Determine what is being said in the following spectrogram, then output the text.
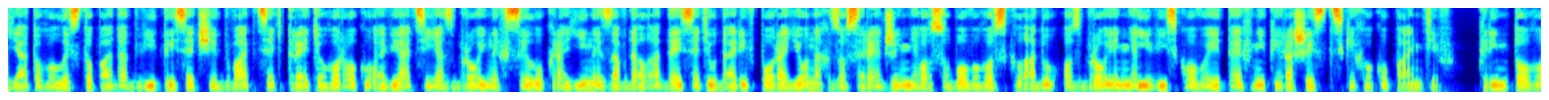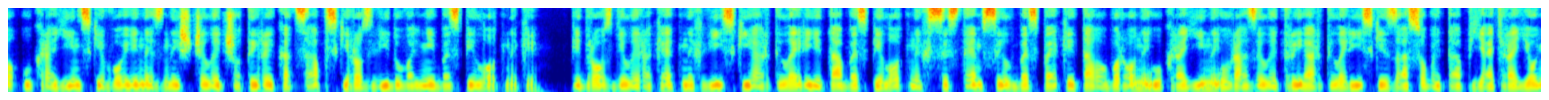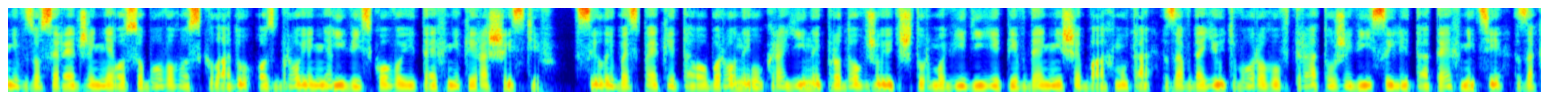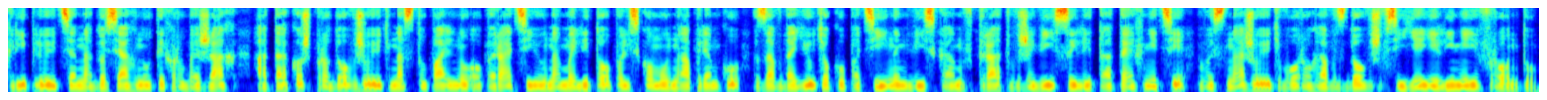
5 листопада 2023 року авіація Збройних сил України завдала 10 ударів по районах зосередження особового складу, озброєння і військової техніки рашистських окупантів. Крім того, українські воїни знищили чотири кацапські розвідувальні безпілотники. Підрозділи ракетних військ і артилерії та безпілотних систем Сил безпеки та оборони України уразили три артилерійські засоби та п'ять районів зосередження особового складу, озброєння і військової техніки рашистів. Сили безпеки та оборони України продовжують штурмові дії південніше Бахмута, завдають ворогу втрат у живій силі та техніці, закріплюються на досягнутих рубежах, а також продовжують наступальну операцію на Мелітопольському напрямку, завдають окупаційним військам втрат в живій силі та техніці, виснажують ворога вздовж всієї лінії фронту.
